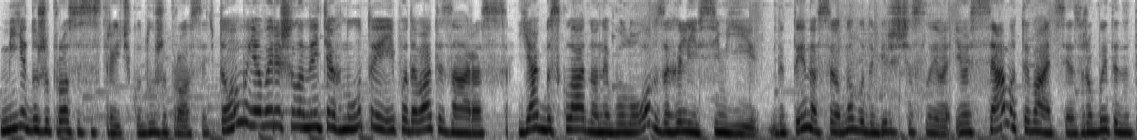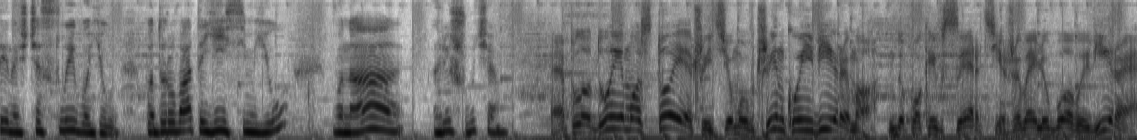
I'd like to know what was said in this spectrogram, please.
Мія дуже просить сестричку, дуже просить. Тому я вирішила не тягнути і подавати зараз. Як би складно не було взагалі в сім'ї, дитина все одно буде більш щаслива. І ось ця мотивація зробити дитину щасливою, подарувати їй сім'ю, вона рішуча. Аплодуємо стоячи цьому вчинку і віримо. Допоки в серці живе любов і віра,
